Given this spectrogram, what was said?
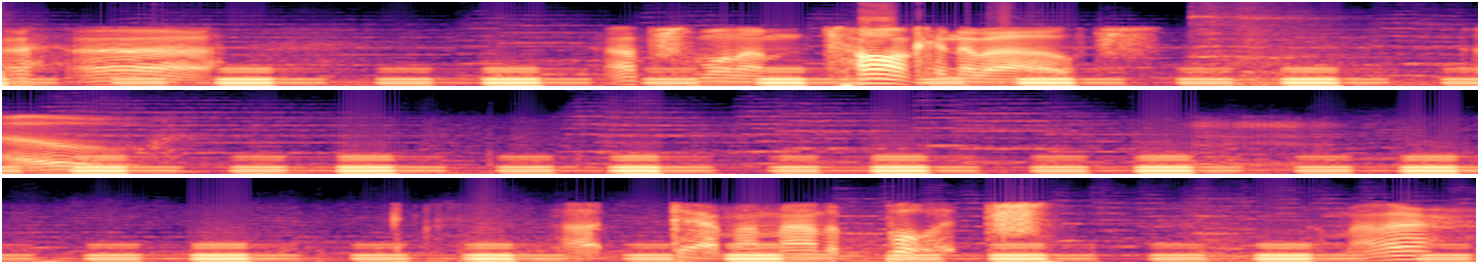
Haha. That's what I'm talking about. Oh. Hmm. Ah, damn, I'm out of bullets. No matter.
